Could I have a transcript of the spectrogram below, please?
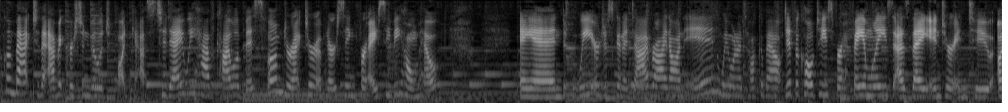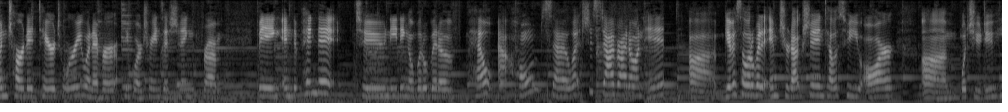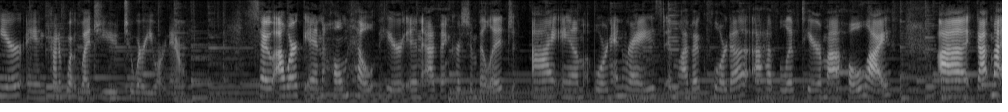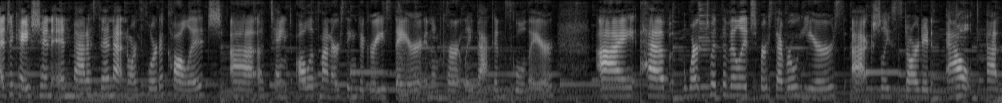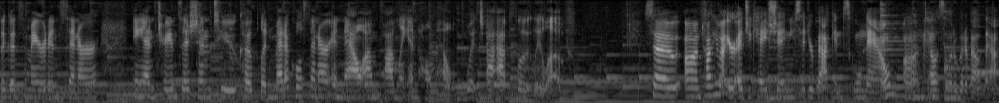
Welcome back to the Advent Christian Village podcast. Today we have Kyla Bispham, Director of Nursing for ACV Home Health. And we are just going to dive right on in. We want to talk about difficulties for families as they enter into uncharted territory whenever people are transitioning from being independent to needing a little bit of help at home. So let's just dive right on in. Uh, give us a little bit of introduction. Tell us who you are um, what you do here, and kind of what led you to where you are now. So, I work in home health here in Advent Christian Village. I am born and raised in Live Oak, Florida. I have lived here my whole life. I got my education in Madison at North Florida College. I obtained all of my nursing degrees there and I'm currently back in school there. I have worked with the village for several years. I actually started out at the Good Samaritan Center and transitioned to Copeland Medical Center, and now I'm finally in home health, which I absolutely love. So, um, talking about your education, you said you're back in school now. Um, mm-hmm. Tell us a little bit about that.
